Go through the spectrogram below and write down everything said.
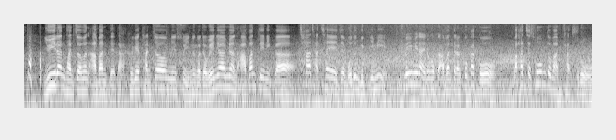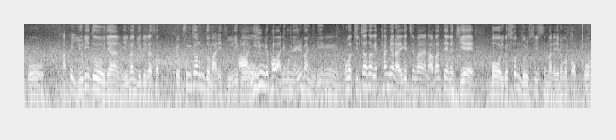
유일한 단점은 아반떼다. 그게 단점일 수 있는 거죠. 왜냐하면 아반떼니까 차 자체의 이제 모든 느낌이 프레임이나 이런 것도 아반떼랑 똑같고 막 하체 소음도 막 다 들어오고 앞에 유리도 그냥 일반 유리라서 그 풍전음도 많이 들리고 아 이중격합 아니고 그냥 일반 유리. 음, 뭐 뒷좌석에 타면 알겠지만 아반떼는 뒤에 뭐 이거 손 놓을 수 있을 만한 이런 것도 없고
